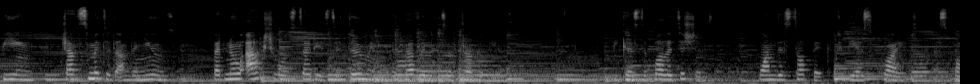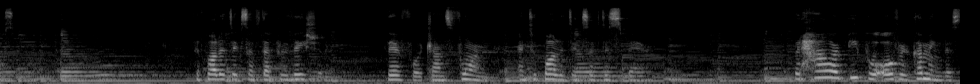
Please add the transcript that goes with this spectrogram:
being transmitted on the news, but no actual studies determining the prevalence of drug abuse. Because the politicians want this topic to be as quiet as possible. The politics of deprivation, therefore, transform into politics of despair. But how are people overcoming this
